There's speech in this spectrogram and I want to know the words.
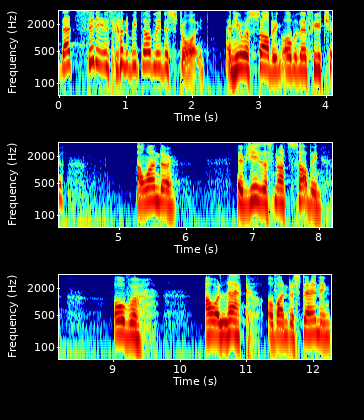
that city is going to be totally destroyed. And he was sobbing over their future. I wonder if Jesus not sobbing over our lack of understanding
